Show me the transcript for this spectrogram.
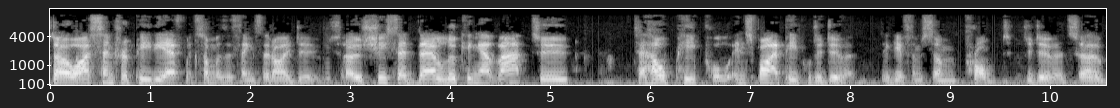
So I sent her a PDF with some of the things that I do. So she said they're looking at that to to help people, inspire people to do it, to give them some prompt to do it. So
